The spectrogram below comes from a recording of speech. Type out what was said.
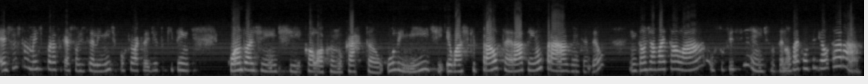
É justamente por essa questão de ter limite, porque eu acredito que tem, quando a gente coloca no cartão o limite, eu acho que para alterar tem um prazo, entendeu? Então já vai estar tá lá o suficiente, você não vai conseguir alterar.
